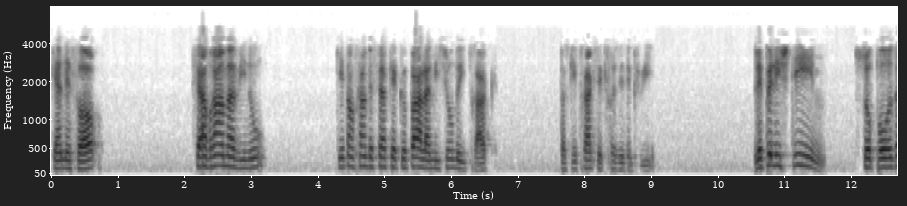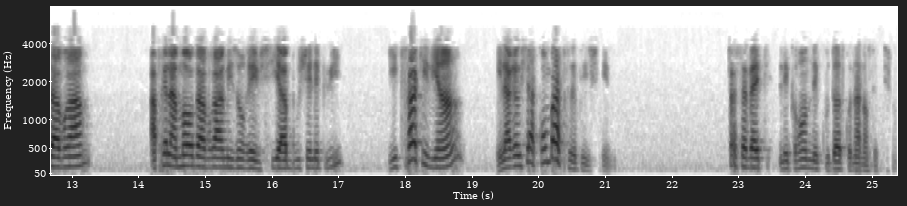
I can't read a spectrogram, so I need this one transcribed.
qui a un effort. C'est Abraham Avinu qui est en train de faire quelque part la mission de Yitzhak, parce qu'Yitzhak s'est creusé des puits. Les Pelishtim s'oppose à Abraham. Après la mort d'Abraham, ils ont réussi à boucher les puits. Yitzhak qui vient, il a réussi à combattre les Philistines. Ça, ça va être les grandes écoutes qu'on a dans cette chose.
